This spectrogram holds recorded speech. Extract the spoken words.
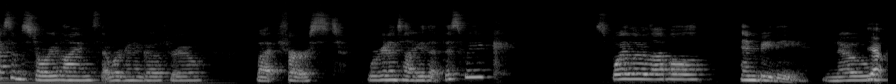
Have some storylines that we're going to go through, but first, we're going to tell you that this week, spoiler level, NBD, no Yep.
